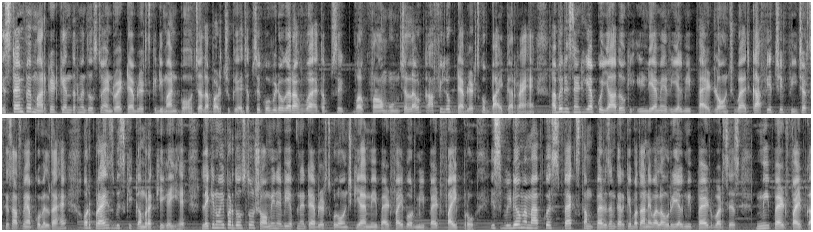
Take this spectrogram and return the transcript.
इस टाइम पे मार्केट के अंदर में दोस्तों एंड्रॉयड टैबलेट्स की डिमांड बहुत ज़्यादा बढ़ चुकी है। जब से कोविड वगैरह हुआ है, तब से वर्क फ्रॉम होम चल रहा है और काफ़ी लोग टैबलेट्स को बाय कर रहे हैं। अभी रिसेंटली आपको याद हो कि इंडिया में रियलमी पैड लॉन्च हुआ है। काफ़ी अच्छे फीचर्स के साथ में आपको मिलता है और प्राइस भी इसकी कम रखी गई है। लेकिन वहीं पर दोस्तों शॉमी ने भी अपने टैबलेट्स को लॉन्च किया है मी पैड फाइव और मी पैड फाइव प्रो इस वीडियो में मैं आपको स्पेक्स कंपेरिजन करके बताने वाला हूँ Realme pad versus Mi pad five का।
